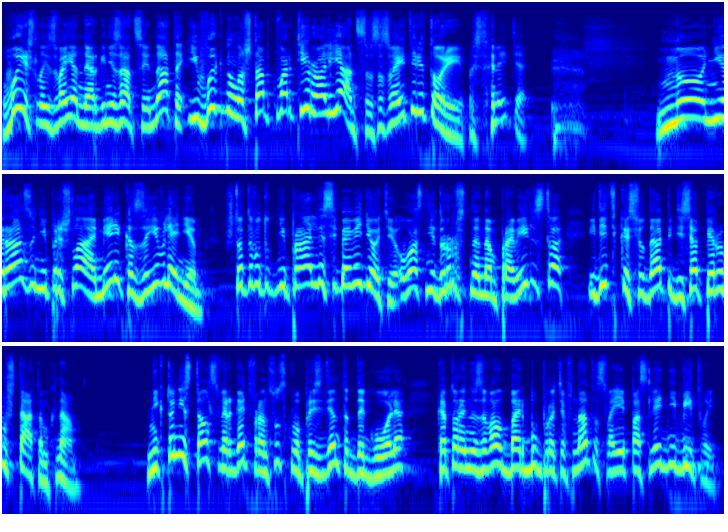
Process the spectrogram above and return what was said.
вышла из военной организации НАТО и выгнала штаб-квартиру Альянса со своей территории. Представляете? Но ни разу не пришла Америка с заявлением, что-то вы тут неправильно себя ведете, у вас недружественное нам правительство, идите-ка сюда 51-м штатом к нам. Никто не стал свергать французского президента Деголя, который называл борьбу против НАТО своей последней битвой.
